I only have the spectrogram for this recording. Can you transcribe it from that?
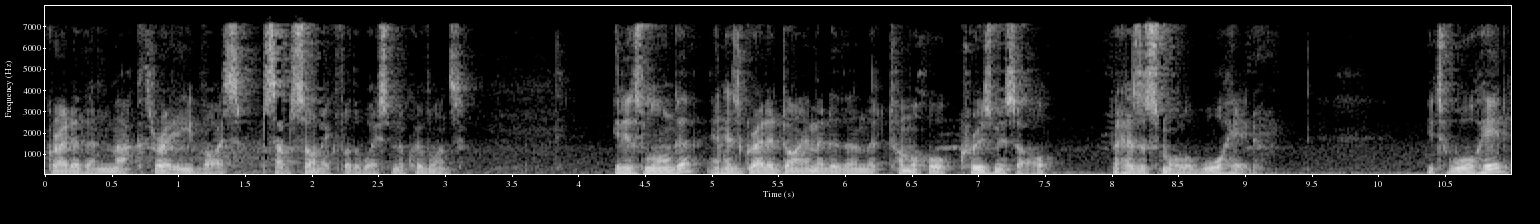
greater than Mach 3 vice subsonic for the Western equivalents. It is longer and has greater diameter than the Tomahawk cruise missile, but has a smaller warhead. Its warhead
